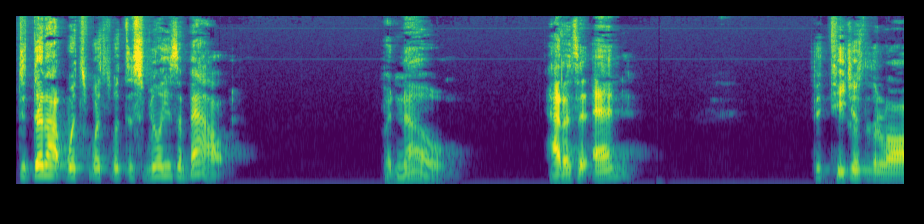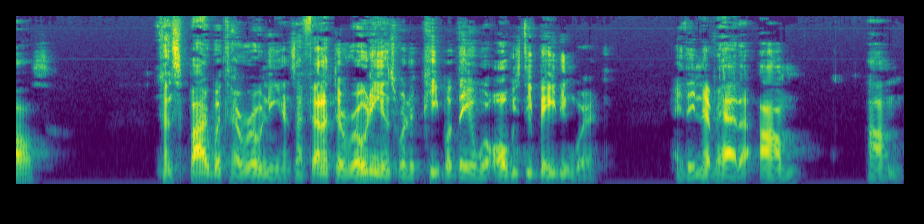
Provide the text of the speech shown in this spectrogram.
they're not what's, what's, what this really is about. But no. How does it end? The teachers of the laws conspired with Herodians. I found out the Herodians were the people they were always debating with. And they never had a, um, um,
